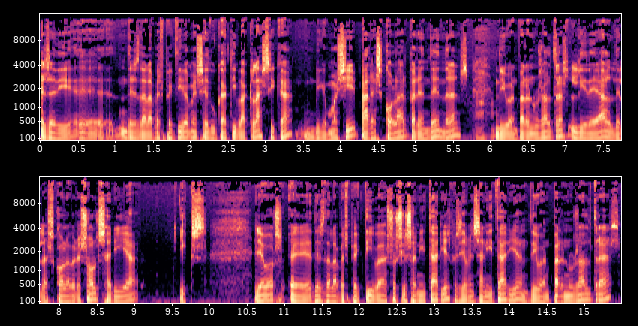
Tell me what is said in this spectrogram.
és a dir, eh, des de la perspectiva més educativa clàssica, diguem-ho així, per escolar, per entendre'ns, uh -huh. diuen, per a nosaltres l'ideal de l'escola bressol seria X Llavors, eh, des de la perspectiva sociosanitària, especialment sanitària, ens diuen, per a nosaltres,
